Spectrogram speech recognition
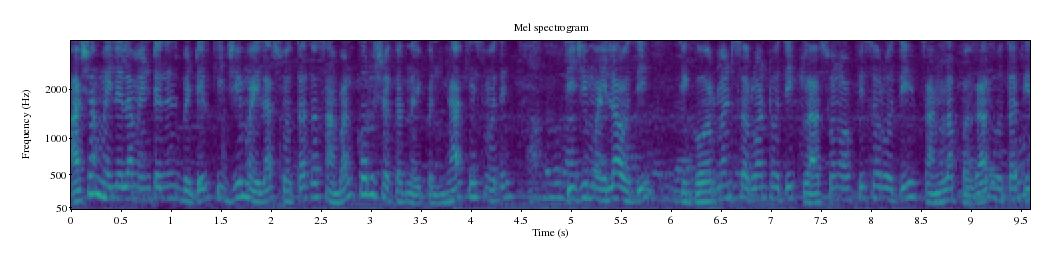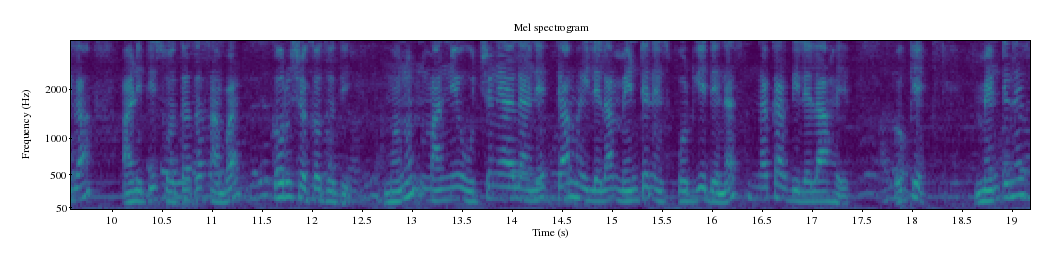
अशा महिलेला मेंटेनन्स भेटेल की जी महिला स्वतःचा सांभाळ करू शकत नाही. पण ह्या केसमध्ये ती जी महिला होती ती गव्हर्नमेंट सर्वंट होती क्लास वन ऑफिसर होती चांगला पगार होता तिला आणि ती स्वतःचा सांभाळ करू शकत होती. म्हणून माननीय उच्च न्यायालयाने त्या महिलेला मेंटेनन्स पोटगी देण्यास नकार दिलेला आहे. ओके? मेंटेनन्स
